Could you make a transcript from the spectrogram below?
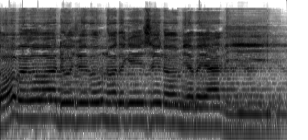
သောဘဂဝါတို့ရွှေဘုံတော်တခင်ရှင်တော်မြတ်ဗျာသည်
